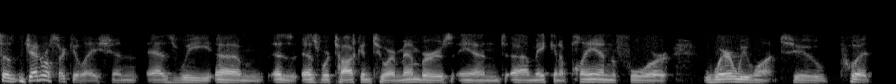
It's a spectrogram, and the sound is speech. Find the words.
so general circulation, as we um, as as we're talking to our members and uh, making a plan for where we want to put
